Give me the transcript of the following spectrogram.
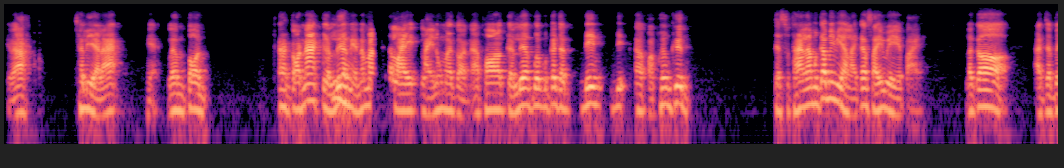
เห็นปะเฉลี่ยแล้วเนี่ย เริ่มต้น อะก่อนหน้าเกิดเรื่องเนี่ยน้ำมันจะไหลไหลลงมาก่อนอะพอเกิดเรื่องปุ๊บมันก็จะดิ้นดิ้นเอ่อปรับเพิ่มขึ้น แต่สุดท้ายแล้วมันก็ไม่มีอะไรก็ไซด์เวย์ไป แล้วก็อาจจะไป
